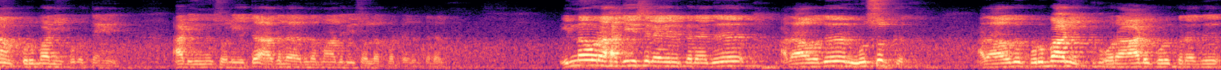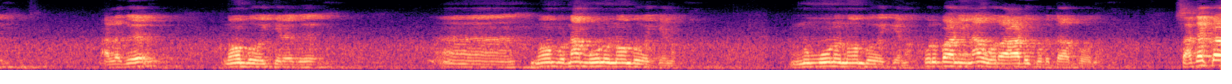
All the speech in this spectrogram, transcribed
நான் குர்பானி கொடுத்தேன் அப்படின்னு சொல்லிட்டு அதில் அந்த மாதிரி சொல்லப்பட்டிருக்கிறது. இன்னொரு ஹதீஸில் இருக்கிறது அதாவது நுசுக்கு அதாவது குர்பானி ஒரு ஆடு கொடுக்கறது அல்லது நோன்பு வைக்கிறது நோன்புனா மூணு நோன்பு வைக்கணும். இன்னும் மூணு நோன்பு வைக்கணும். குர்பானினா ஒரு ஆடு கொடுத்தா போதும். சதக்கா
